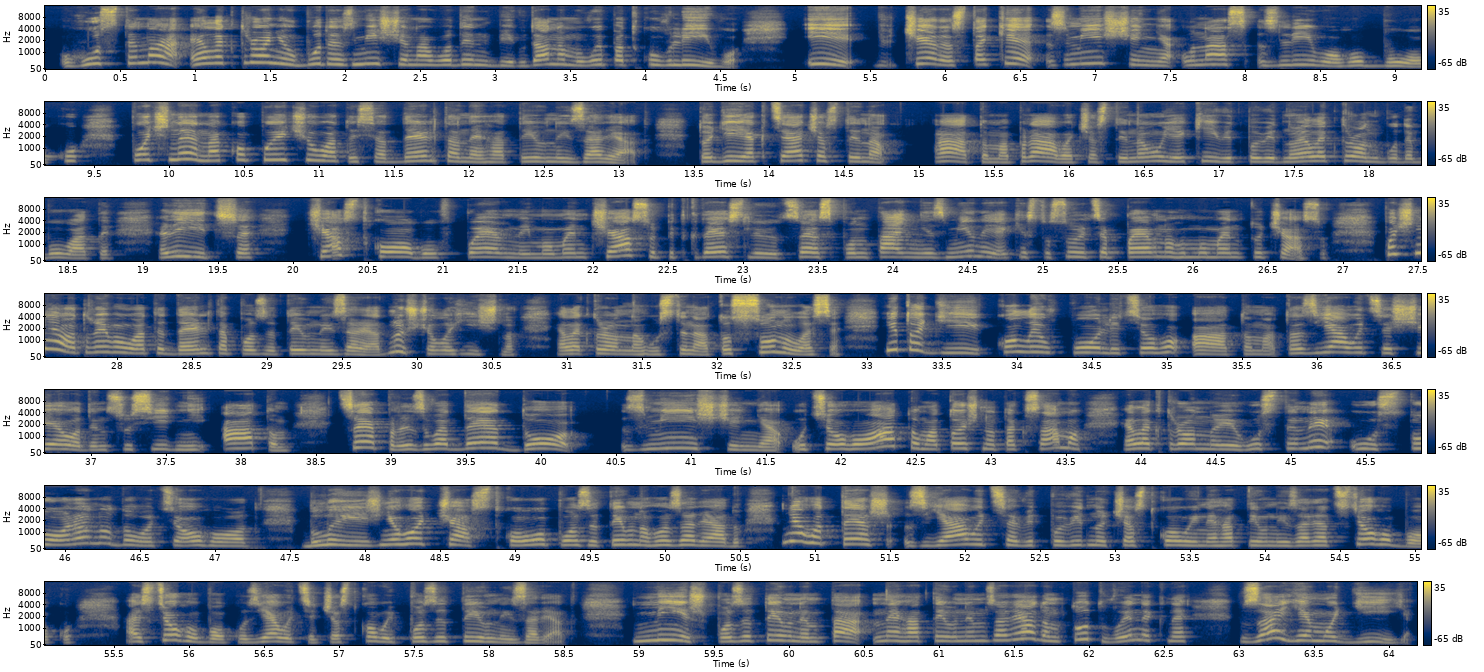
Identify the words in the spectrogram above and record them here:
густина електронів буде зміщена в один бік, в даному випадку вліво. І через таке зміщення у нас з лівого боку почне накопичуватися дельта-негативний заряд. Тоді як ця частина атома, права частина, у якій, відповідно, електрон буде бувати рідше, частково в певний момент часу, підкреслюю, це спонтанні зміни, які стосуються певного моменту часу, почне отримувати дельта позитивний заряд. Ну, що логічно, електронна густина то зсунулася. І тоді, коли в полі цього атома та з'явиться ще один сусідній атом, це призведе до зміщення у цього атома точно так само електронної густини у сторону до цього от ближнього частково позитивного заряду. В нього теж з'явиться відповідно частковий негативний заряд з цього боку, а з цього боку з'явиться частковий позитивний заряд. Між позитивним та негативним зарядом тут виникне взаємодія.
